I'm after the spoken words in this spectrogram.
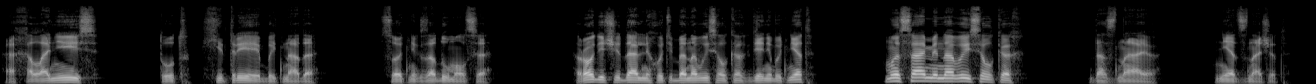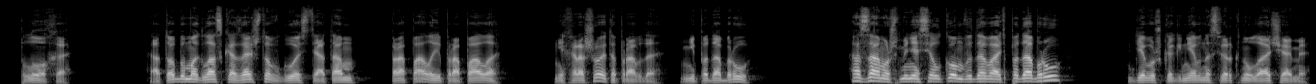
Охолонись. Тут хитрее быть надо. Сотник задумался. Родичей дальних у тебя на выселках где-нибудь нет? Мы сами на выселках. Да знаю. Нет, значит. Плохо. А то бы могла сказать, что в гости, а там пропала и пропала. Нехорошо это, правда, не по добру. А замуж меня силком выдавать по добру?» Девушка гневно сверкнула очами.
